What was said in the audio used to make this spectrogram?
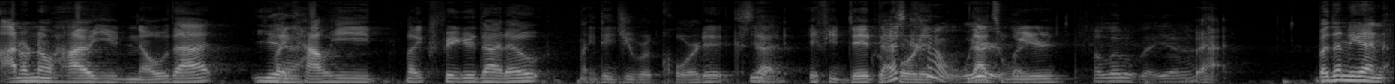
I don't know how you know that. Yeah. Like how he like figured that out. Like did you record it? Because Yeah. if you did that's record kind of it, weird. that's like, weird. a little bit, yeah. But, but then again,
